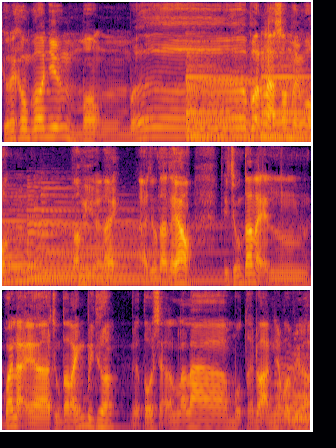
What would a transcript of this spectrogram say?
Chiều nay không có những mộng mơ vẫn là xong 11 và nghỉ ở đây. À, chúng ta thấy không? Thì chúng ta lại quay lại à, chúng ta đánh bình thường. Để tôi sẽ la la một thái đoạn nhé bởi vì là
